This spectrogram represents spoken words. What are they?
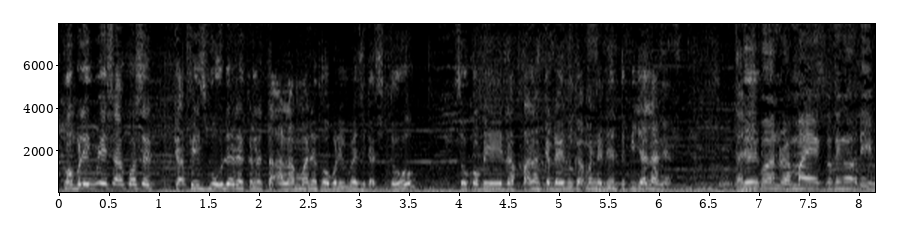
Kau boleh waste lah aku rasa. Kat Facebook dia dia akan letak alamat dia Kau boleh waste dekat situ So kau boleh dapatlah kedai tu kat mana? Dia tepi jalan ya? Tadi Dia- pun ramai aku tengok ni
